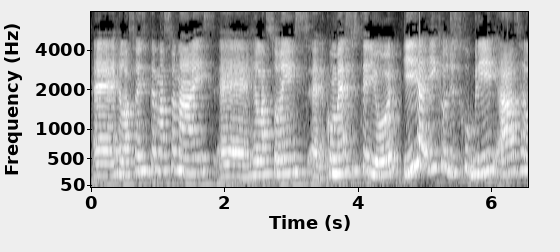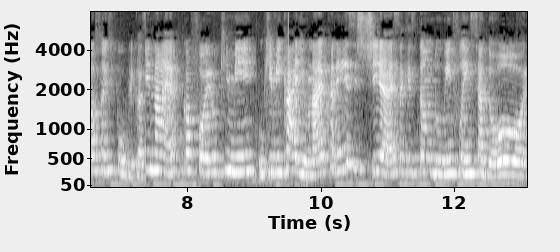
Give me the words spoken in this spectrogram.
é, relações internacionais, é, relações, é, comércio exterior e aí que eu descobri as relações públicas. E na época foi o que me, o que me caiu. Na época nem existia essa questão do influenciador,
